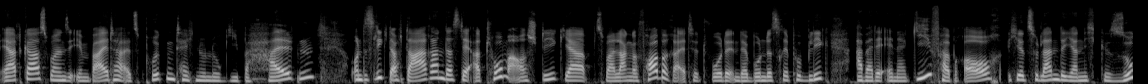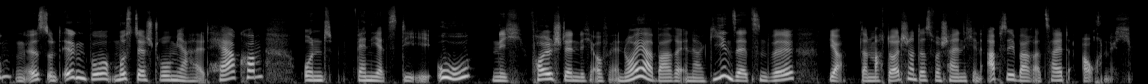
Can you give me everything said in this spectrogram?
Erdgas wollen sie eben weiter als Brückentechnologie behalten. Und es liegt auch daran, dass der Atomausstieg ja zwar lange vorbereitet wurde in der Bundesrepublik, aber der Energieverbrauch hierzulande ja nicht gesunken ist. Und irgendwo muss der Strom ja halt herkommen. Und wenn jetzt die EU nicht vollständig auf erneuerbare Energien setzen will, ja, dann macht Deutschland das wahrscheinlich in absehbarer Zeit auch nicht.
